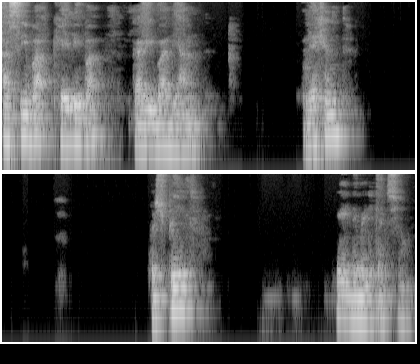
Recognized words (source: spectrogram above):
Hasiba, Keliba, Kariba, Dhyan. Lächelnd, verspielt, in der Meditation.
